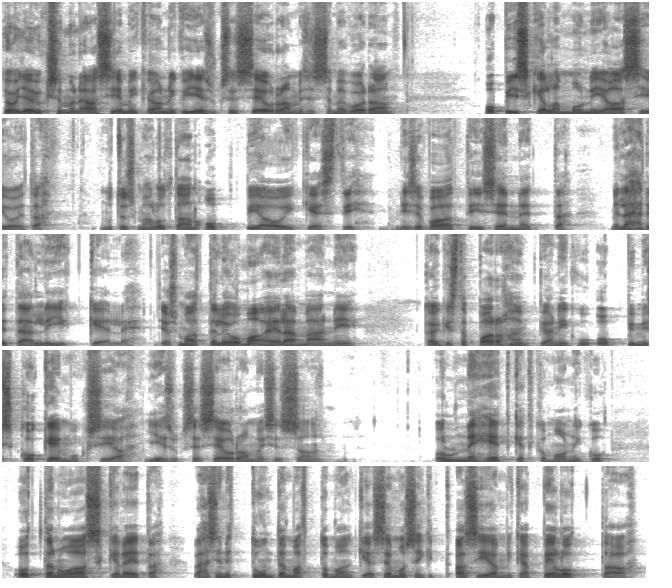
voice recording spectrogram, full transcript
Joo, ja yksi sellainen asia, mikä on niin kuin Jeesuksen seuraamisessa, me voidaan opiskella monia asioita, mutta jos me halutaan oppia oikeasti, niin se vaatii sen, että me lähdetään liikkeelle. Jos mä ajattelen omaa elämää, niin kaikista parhaimpia niin kuin oppimiskokemuksia Jeesuksen seuraamisessa on ollut ne hetket, kun mä oon niin kuin ottanut askeleita vähän sinne tuntemattomaankin ja semmoisenkin asiaan, mikä pelottaa.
